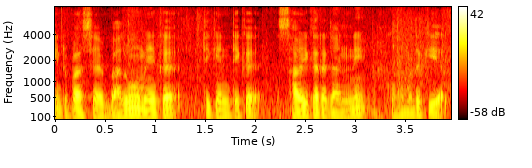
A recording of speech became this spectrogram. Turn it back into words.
ඊට පස්සේ බලමු මේක ටිකෙන් ටික සවි කරගන්නේ කොහොමද කියලා.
